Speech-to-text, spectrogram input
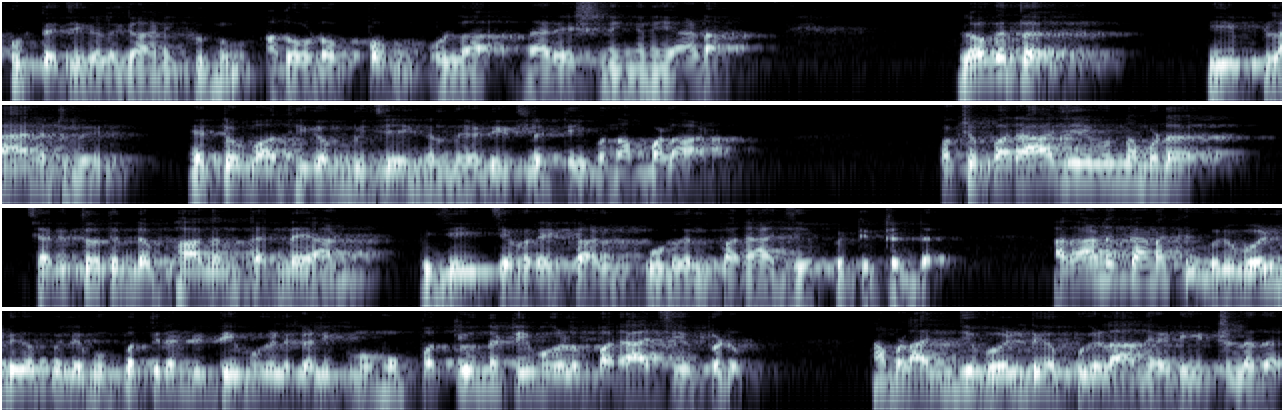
ഫുട്ടേജുകൾ കാണിക്കുന്നു. അതോടൊപ്പം ഉള്ള നരേഷൻ ഇങ്ങനെയാണ്. ലോകത്ത് ഈ പ്ലാനറ്റിൽ ഏറ്റവും അധികം വിജയങ്ങൾ നേടിയിട്ടുള്ള ടീം നമ്മളാണ്. പക്ഷെ പരാജയവും നമ്മുടെ ചരിത്രത്തിന്റെ ഭാഗം തന്നെയാണ്. വിജയിച്ചവരെക്കാൾ കൂടുതൽ പരാജയപ്പെട്ടിട്ടുണ്ട്. അതാണ് കണക്ക്. ഒരു വേൾഡ് കപ്പിൽ മുപ്പത്തിരണ്ട് ടീമുകൾ കളിക്കുമ്പോൾ മുപ്പത്തിയൊന്ന് ടീമുകളും പരാജയപ്പെടും. നമ്മൾ അഞ്ച് വേൾഡ് കപ്പുകളാണ് നേടിയിട്ടുള്ളത്.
